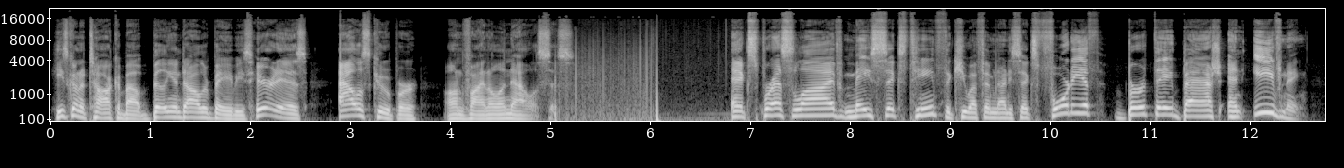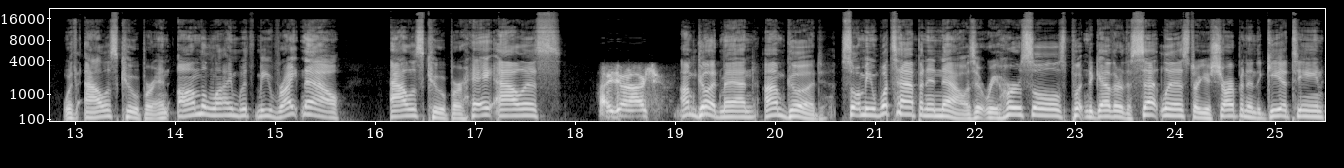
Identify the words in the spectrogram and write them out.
He's going to talk about billion dollar babies. Here it is Alice Cooper on vinyl analysis. Express Live, May 16th, the QFM 96 40th birthday bash and evening with Alice Cooper. And on the line with me right now, Alice Cooper. Hey, Alice. How you doing, Arch? I'm good, man. I'm good. So, I mean, what's happening now? Is it rehearsals, putting together the set list? Are you sharpening the guillotine?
